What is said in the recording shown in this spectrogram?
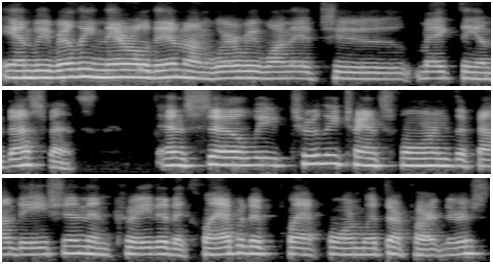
And we really narrowed in on where we wanted to make the investments. And so we truly transformed the foundation and created a collaborative platform with our partners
